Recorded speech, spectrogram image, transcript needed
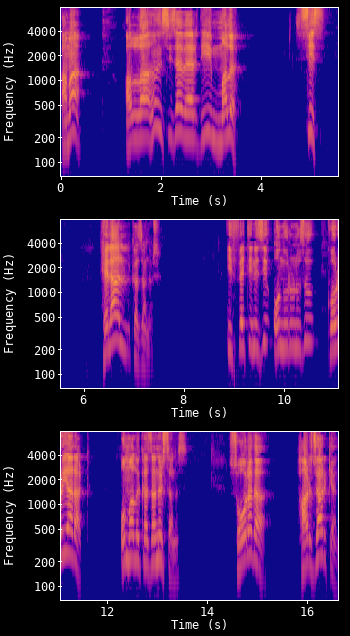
Ama Allah'ın size verdiği malı siz helal kazanır. İffetinizi, onurunuzu koruyarak o malı kazanırsanız sonra da harcarken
